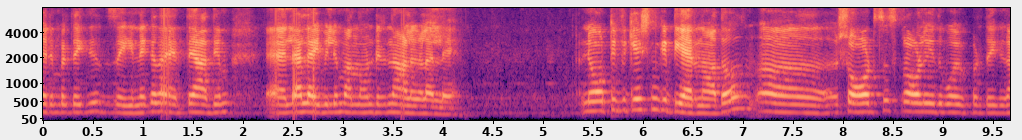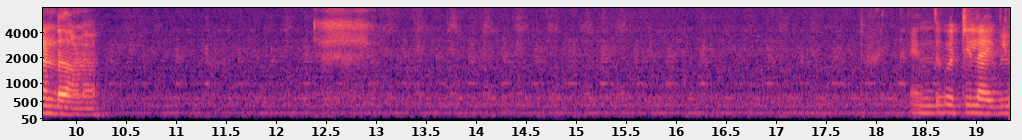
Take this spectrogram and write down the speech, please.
വരുമ്പോഴത്തേക്ക് സെയിനൊക്കെ നേരത്തെ ആദ്യം എല്ലാ ലൈവിലും വന്നുകൊണ്ടിരുന്ന ആളുകളല്ലേ? നോട്ടിഫിക്കേഷൻ കിട്ടിയായിരുന്നോ? അതോ ഷോർട്സ് സ്ക്രോൾ ചെയ്ത് പോയപ്പോഴത്തേക്ക് കണ്ടതാണോ? എന്ത് പറ്റി? ലൈവിൽ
